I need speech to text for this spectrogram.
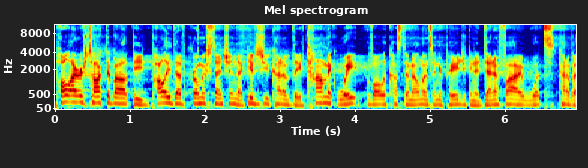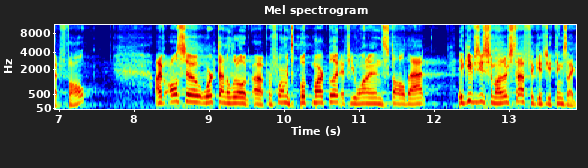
Paul Irish talked about the polydev Chrome extension that gives you kind of the atomic weight of all the custom elements on your page. You can identify what's kind of at fault. I've also worked on a little uh, performance bookmarklet if you want to install that. It gives you some other stuff. It gives you things like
